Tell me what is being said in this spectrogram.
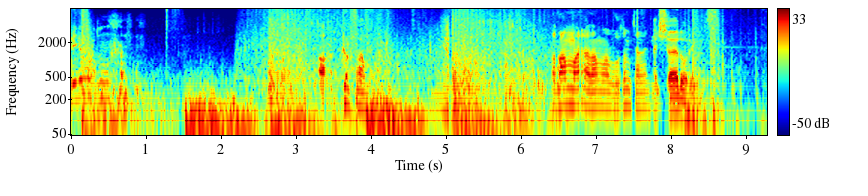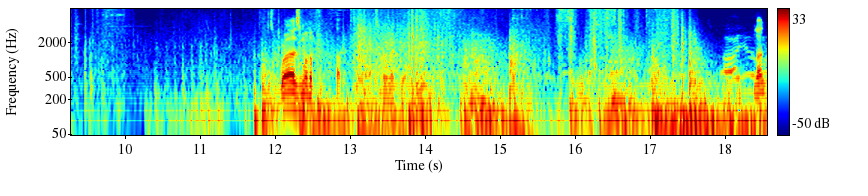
beni vurdun lan. Kafam. Adam var adam var vurdum bir tane. Bir. Aşağıya doğru gitti. Surprise bak ya. Hayır. Lan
